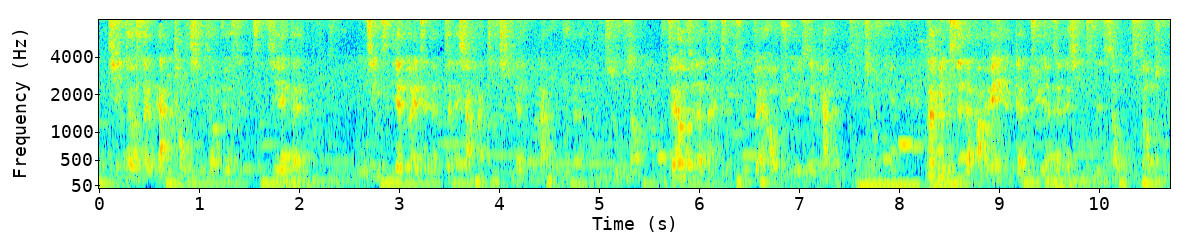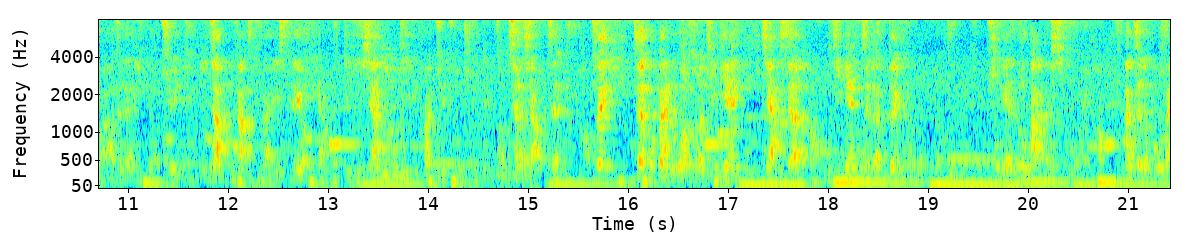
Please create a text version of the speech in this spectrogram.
母亲就深感痛心中，就是直接跟母亲直接对这个这个小孩提起这公然侮辱的诉讼。最后这个男子是最后拘役是判了五十九天。那民事的法院也根据了这个刑事受受处罚这个理由，去依照民法四百一十六条的第一项第一款去处理哦撤销证。好，所以这部分如果说今天假设哦，你今天这个对父母有出言辱骂的行为。那这个部分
